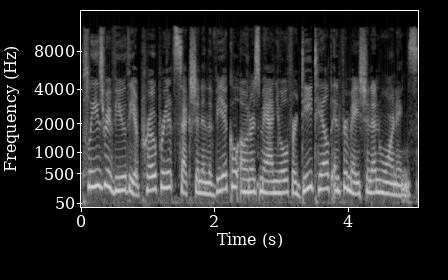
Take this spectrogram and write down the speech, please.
Please review the appropriate section in the Vehicle Owner's Manual for detailed information and warnings.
